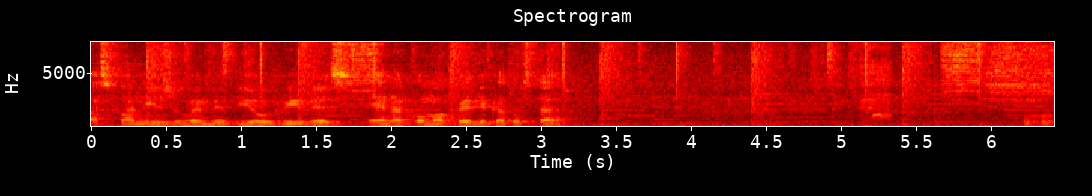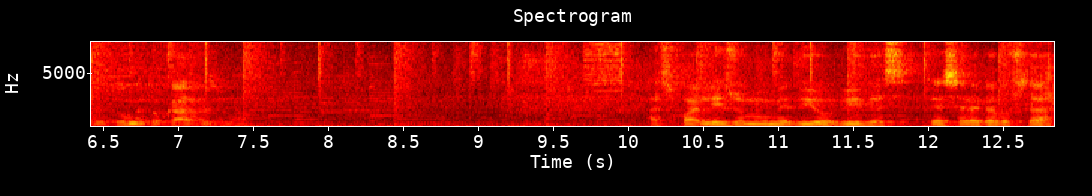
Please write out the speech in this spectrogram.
Ασφαλίζουμε με δύο βίδες 1,5 εκατοστά. Τοποθετούμε το κάθισμα. Ασφαλίζουμε με δύο βίδες 4 εκατοστά.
